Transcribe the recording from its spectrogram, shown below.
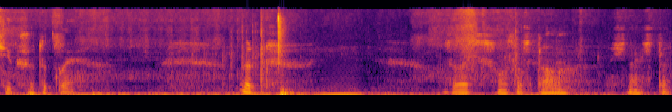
Чип, что такое? Вот. Называется солнце встало. Начинается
